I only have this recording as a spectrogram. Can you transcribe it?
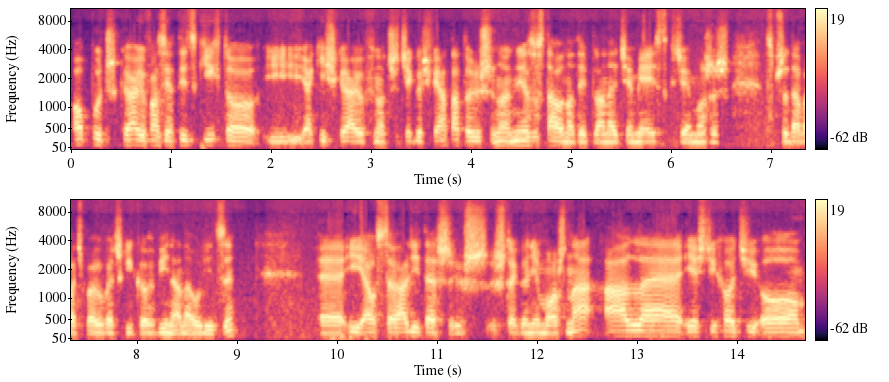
oprócz krajów azjatyckich to i jakichś krajów no, trzeciego świata, to już no, nie zostało na tej planecie miejsc, gdzie możesz sprzedawać paróweczki korwina na ulicy. E, I Australii też już, już tego nie można, ale jeśli chodzi o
